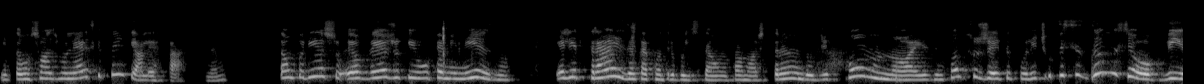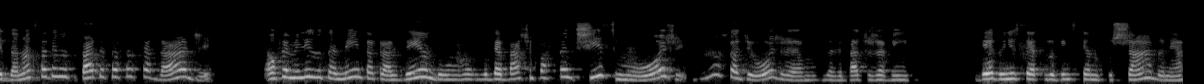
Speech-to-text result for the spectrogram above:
Então, são as mulheres que têm que alertar. Né? Então, por isso, eu vejo que o feminismo ele traz essa contribuição para mostrando de como nós, enquanto sujeito político, precisamos ser ouvida, nós fazemos parte dessa sociedade. O feminismo também está trazendo um debate importantíssimo hoje, não só de hoje, é um debate já vem desde o início do século XX sendo puxado, né?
